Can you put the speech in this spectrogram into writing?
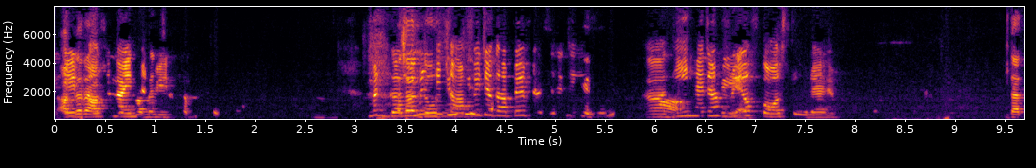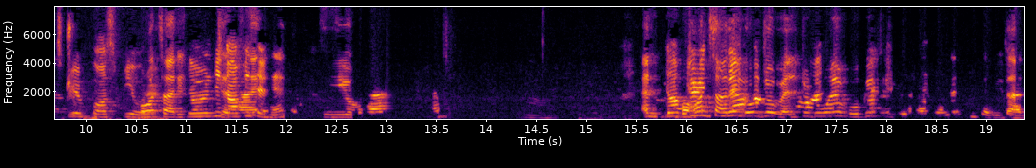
अगर आप बट गवर्नमेंट ने काफ़ी जगह पे फैसिलिटी हाँ, दी है जहाँ फ्री ऑफ़ कॉस्ट हो रहा है। That's फ्री true. ऑफ़ भी हो बहुत सारी गवर्नमेंट ने काफ़ी हैं। Yoga and Dr. बहुत सारे लोग जो वेल टू डू हैं वो भी खरीदार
